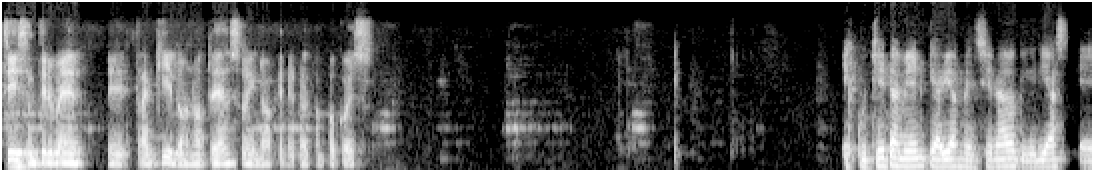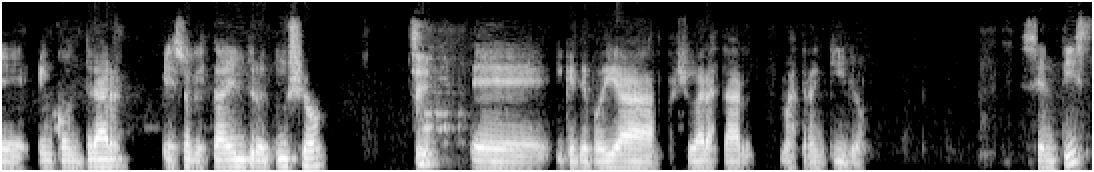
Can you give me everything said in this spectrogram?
Sí, sentirme eh, tranquilo, no tenso y no generar tampoco eso. Escuché también que habías mencionado que querías eh, encontrar eso que está dentro tuyo sí. Eh, y que te podía ayudar a estar más tranquilo. ¿Sentís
